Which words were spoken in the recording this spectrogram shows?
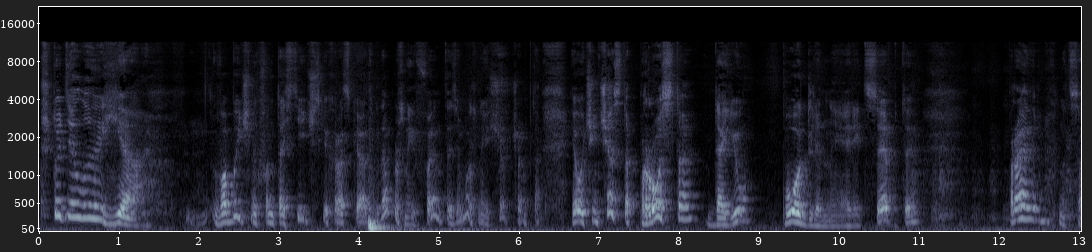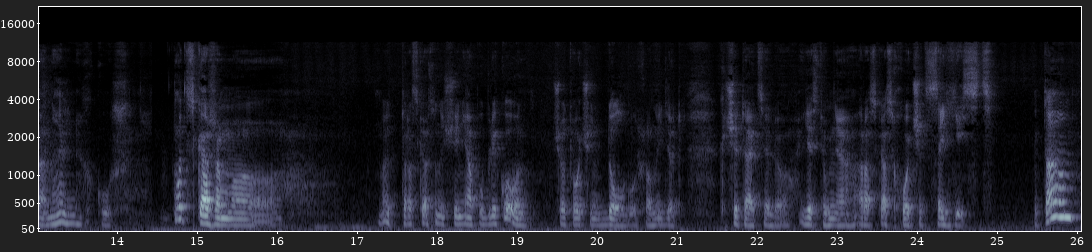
Что делаю я? В обычных фантастических рассказах, да, можно и в фэнтези, можно еще в чем-то. Я очень часто просто даю подлинные рецепты правильных национальных кушаний. Вот, скажем, э, ну, этот рассказ, он еще не опубликован, что-то очень долго уж он идет к читателю. Есть у меня рассказ «Хочется есть». И там,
